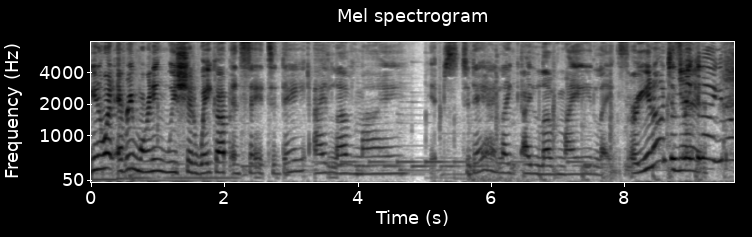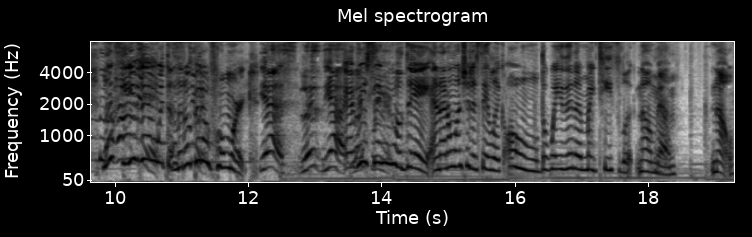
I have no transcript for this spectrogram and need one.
You know what? Every morning we should wake up and say, "Today I love my hips. Today I like I love my legs." Or you know, just Yeah. make it a you know. Let's leave them with a Let's little bit it. of homework. yes. Let, yeah. every single day. And I don't want you to say like, "Oh, the way that my teeth look." No, ma'am. No.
